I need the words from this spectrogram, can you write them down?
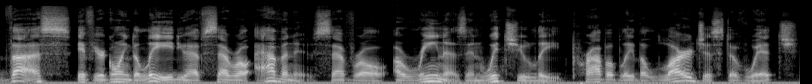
Thus, if you're going to lead, you have several avenues, several arenas in which you lead, probably the largest of which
